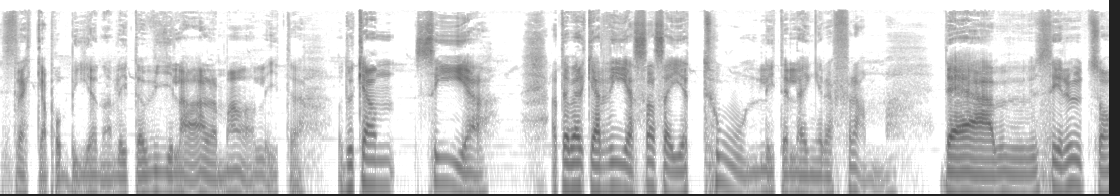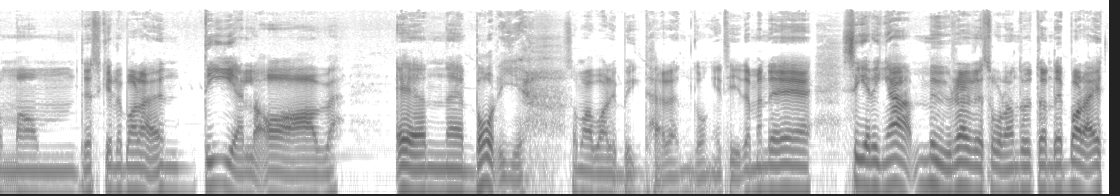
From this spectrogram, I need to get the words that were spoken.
Sträcka på benen lite och vila armarna lite. Och du kan se att det verkar resa sig ett torn lite längre fram. Det ser ut som om det skulle vara en del av en eh, borg som har varit byggd här en gång i tiden. Men det ser inga murar eller sådant utan det är bara ett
